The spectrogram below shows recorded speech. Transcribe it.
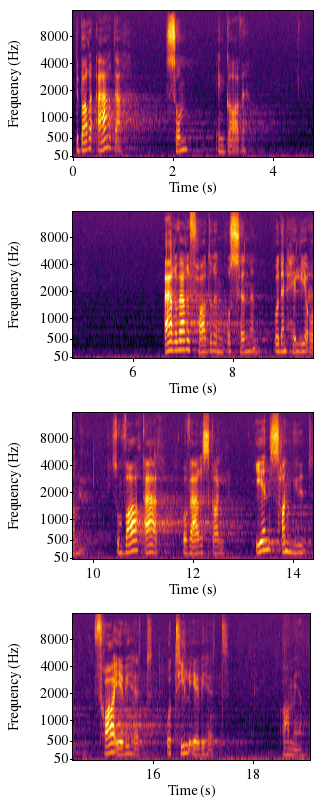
Det bare er der, som en gave. Ære være Faderen og Sønnen og Den hellige ånd, som var, er og være skal, en sann Gud, fra evighet og til evighet. Amen.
